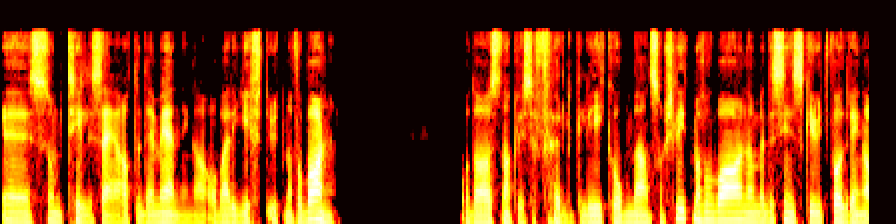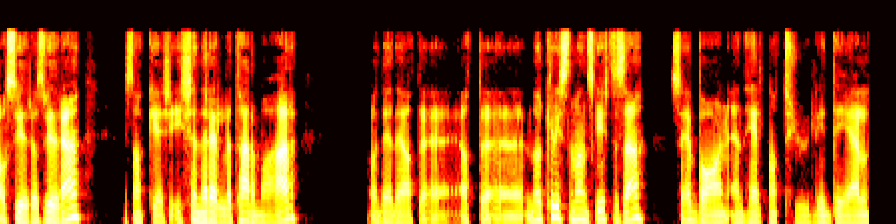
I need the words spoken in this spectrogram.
eh, som tilsier at det er meninga å være gift uten å få barn. Og da snakker vi selvfølgelig ikke om den som sliter med å få barn, og medisinske utfordringer osv. osv. Vi snakker i generelle termer her. Og det er det at, eh, at eh, når kristne mennesker gifter seg, så er barn en helt naturlig del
